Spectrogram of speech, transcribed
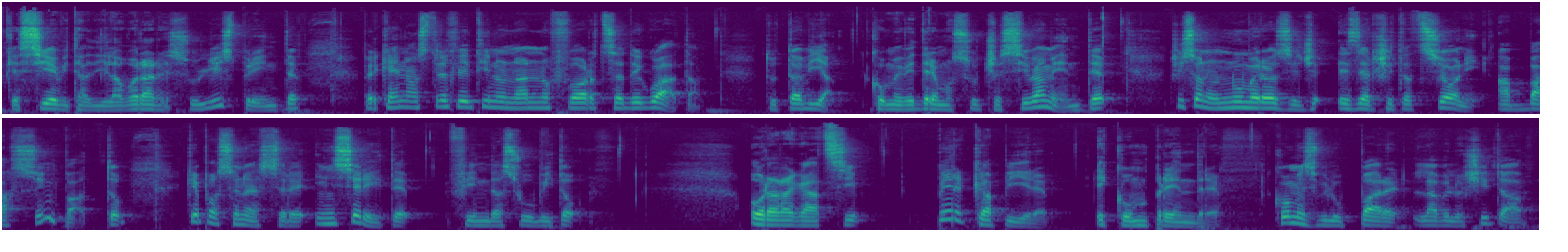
Che si evita di lavorare sugli sprint perché i nostri atleti non hanno forza adeguata, Tuttavia, come vedremo successivamente, ci sono numerose esercitazioni a basso impatto che possono essere inserite fin da subito. Ora ragazzi, per capire e comprendere come sviluppare la velocità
